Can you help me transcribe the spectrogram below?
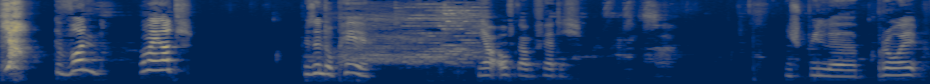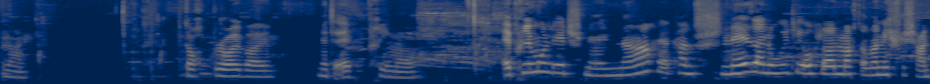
Ja, gewonnen. Oh mein Gott. Wir sind OP. Ja, Aufgabe fertig. Ich spiele Brawl. Nein. Doch, Brawl bei. Mit El Primo. El Primo lädt schnell nach. Er kann schnell seine Ulti aufladen, macht aber nicht viel Schaden.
